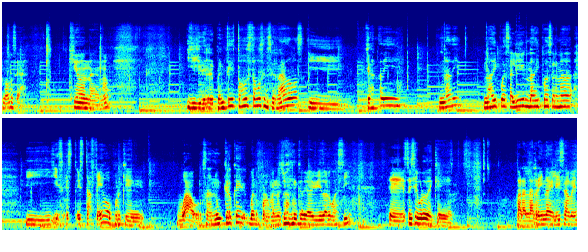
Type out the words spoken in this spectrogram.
¿no? O sea, ¿qué onda, no? Y de repente todos estamos encerrados y ya nadie, nadie, nadie puede salir, nadie puede hacer nada. Y está feo porque, wow, o sea, no, creo que, bueno, por lo menos yo nunca había vivido algo así. Eh, estoy seguro de que para la reina Elizabeth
